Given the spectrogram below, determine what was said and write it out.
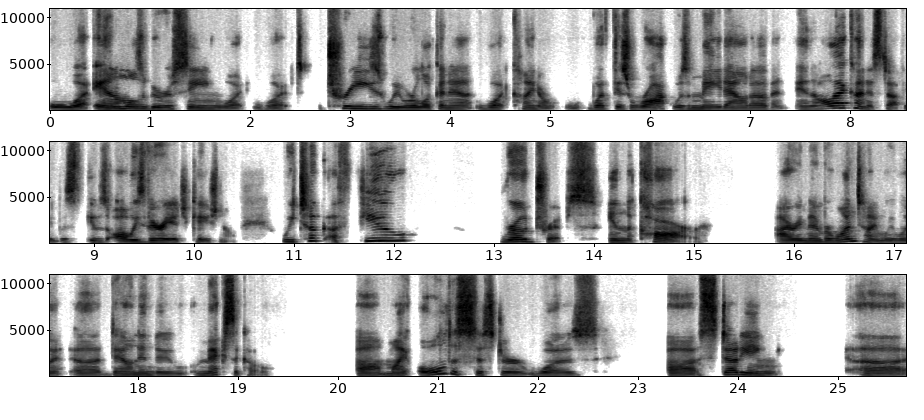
what animals we were seeing, what what trees we were looking at, what kind of what this rock was made out of, and, and all that kind of stuff. It was it was always very educational. We took a few road trips in the car. I remember one time we went uh, down into Mexico. Uh, my oldest sister was uh, studying uh,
